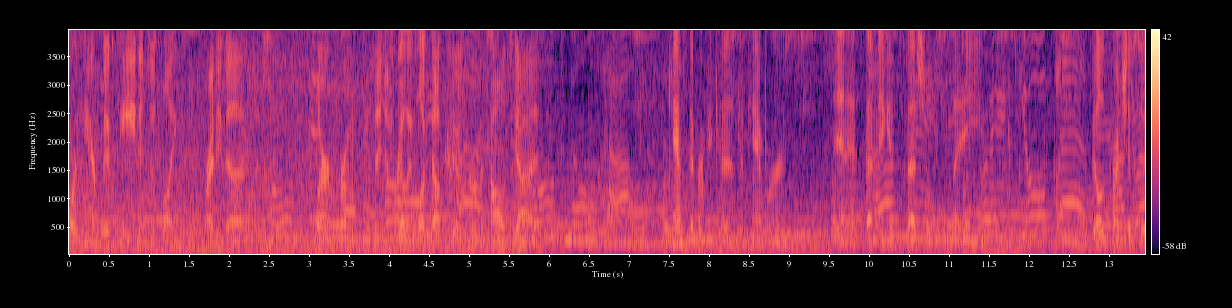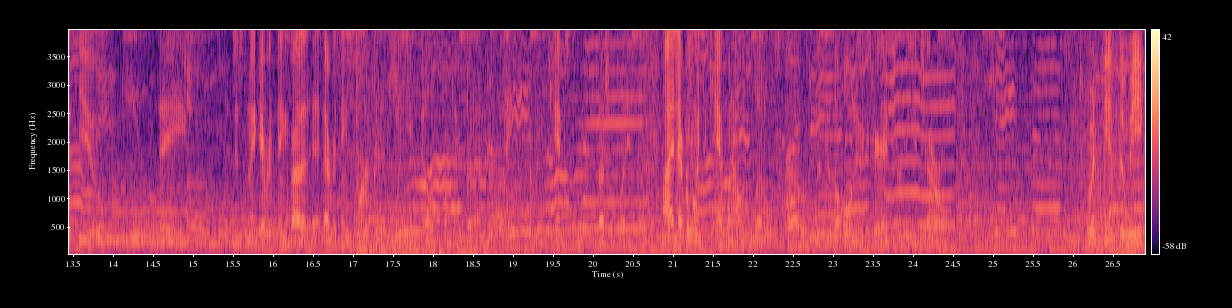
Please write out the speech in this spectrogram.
14 or 15 and just like ready to learn from, they just really looked up to a group of college guys. Camp's different because the campers in it that make it special. They build friendships with you. They just make everything about it. Everything's worth it when you build something for them. So I mean, camp's just a special place. I never went to camp when I was little, so this is a whole new experience for me in general. Towards the end of the week,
